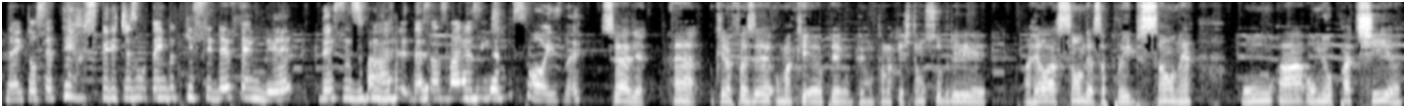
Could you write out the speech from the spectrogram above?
Né? Então você tem o espiritismo tendo que se defender desses dessas várias injunções, né? Célia, é, eu queria fazer uma perguntar uma questão sobre a relação dessa proibição, né, com a homeopatia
